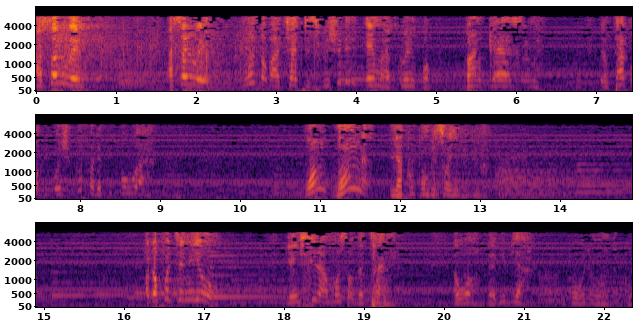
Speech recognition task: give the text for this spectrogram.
no wɔ. Asɔre wei, asɔre wei, most of our churches, we shouldn't aim at going for bankers and the type of people. We should go for the people who are. One, one, Yakupon Biso Yibibu. Ọdọfọ tẹmi yi o, yẹn hyira most of the time. Ẹwọ baabi bi a people wouldn't want to go.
